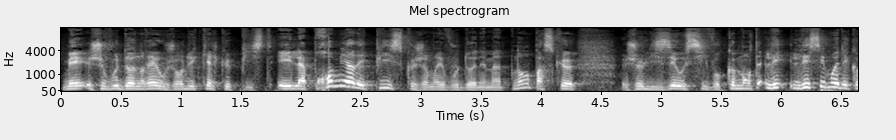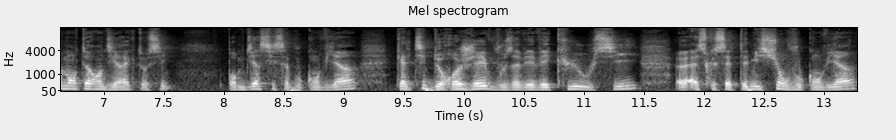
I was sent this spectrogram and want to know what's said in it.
Mais je vous donnerai aujourd'hui quelques pistes. Et la première des pistes que j'aimerais vous donner maintenant, parce que je lisais aussi vos commentaires, laissez-moi des commentaires en direct aussi pour me dire si ça vous convient, quel type de rejet vous avez vécu aussi, euh, est-ce que cette émission vous convient,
